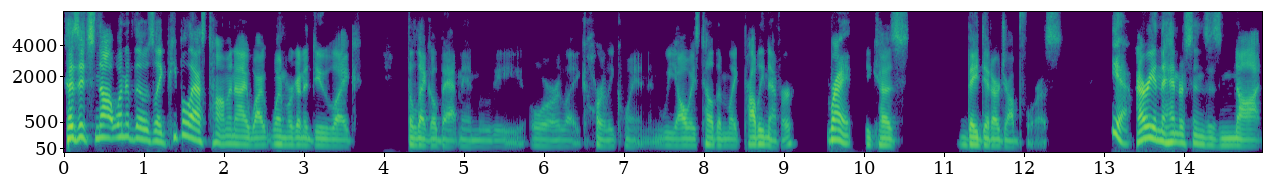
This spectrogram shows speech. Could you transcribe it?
because it's not one of those like people ask Tom and I why when we're gonna do like the Lego Batman movie or like Harley Quinn, and we always tell them like probably never Right. because they did our job for us. Yeah. Harry and the Hendersons is not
